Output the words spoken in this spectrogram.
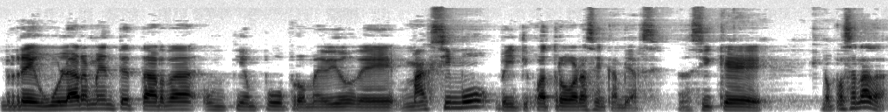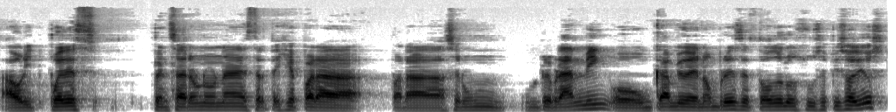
regularmente tarda un tiempo promedio de máximo 24 horas en cambiarse. Así que no pasa nada. Ahorita puedes pensar en una estrategia para para hacer un, rebranding o un cambio de nombres de todos los, sus episodios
